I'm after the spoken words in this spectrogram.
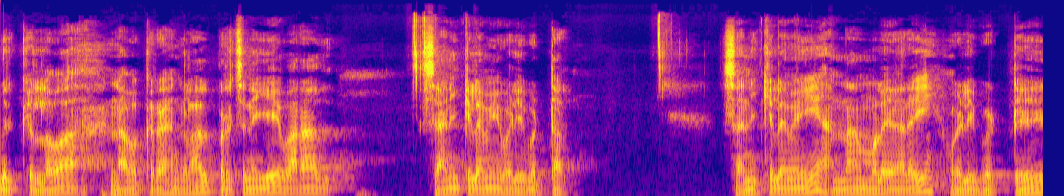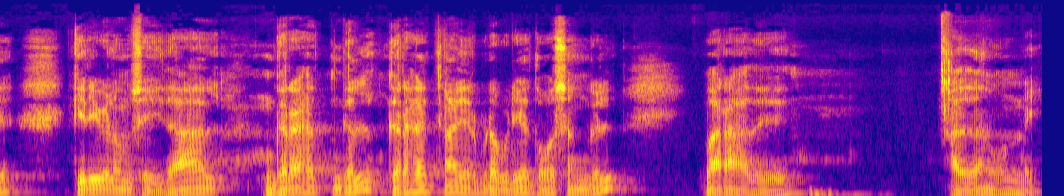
இருக்குல்லவா நவக்கிரகங்களால் பிரச்சனையே வராது. சனிக்கிழமை வழிபட்டால். சனிக்கிழமை அண்ணாமலையாரை வழிபட்டு கிரிவலம் செய்தால் கிரகங்கள் கிரகத்தினால் ஏற்படக்கூடிய தோஷங்கள் வராது. அதுதான் உண்மை.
